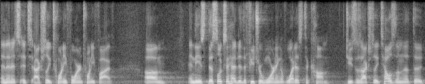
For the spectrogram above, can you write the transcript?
and then it's, it's actually 24 and 25. Um, and these, this looks ahead to the future warning of what is to come. Jesus actually tells them that the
